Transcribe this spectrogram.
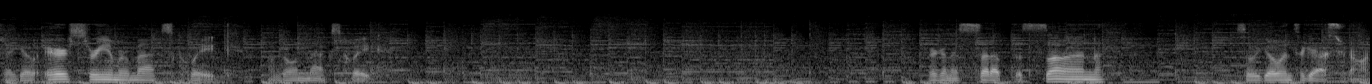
Should I go Airstream or Max Quake? I'm going Max Quake. They're gonna set up the sun, so we go into Gastrodon.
